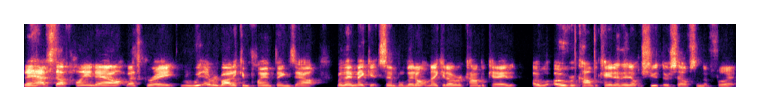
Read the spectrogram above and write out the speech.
They have stuff planned out. That's great. We, everybody can plan things out, but they make it simple. They don't make it overcomplicated. Over overcomplicated. They don't shoot themselves in the foot.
